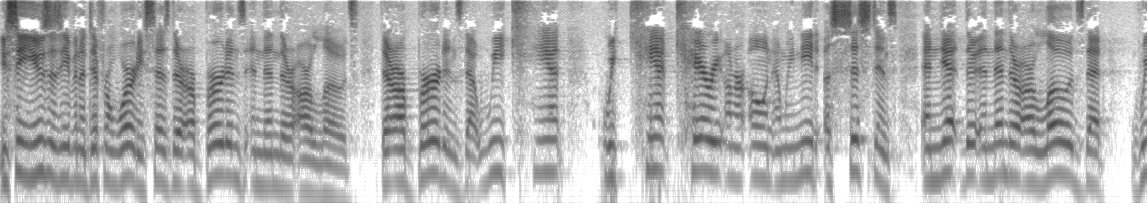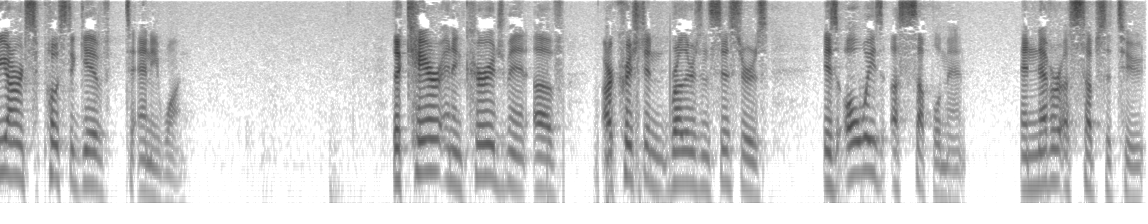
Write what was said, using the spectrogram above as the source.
You see, he uses even a different word. He says there are burdens and then there are loads. There are burdens that we can't we can't carry on our own and we need assistance. And yet, there, and then there are loads that we aren't supposed to give to anyone. The care and encouragement of our Christian brothers and sisters is always a supplement and never a substitute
